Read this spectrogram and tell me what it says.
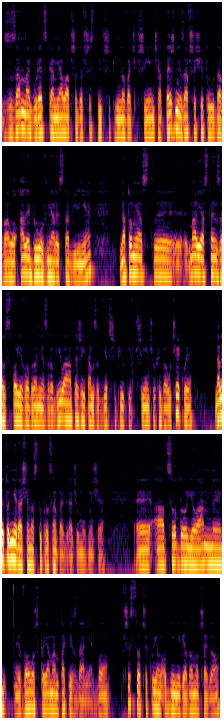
Zuzanna Górecka miała przede wszystkim przypilnować przyjęcia. Też nie zawsze się to udawało, ale było w miarę stabilnie. Natomiast e, Maria Stenzel swoje w obronie zrobiła, też jej tam ze dwie, trzy piłki w przyjęciu chyba uciekły, no ale to nie da się na 100% grać, umówmy się. E, A co do Joanny Wołosz, to ja mam takie zdanie, bo wszyscy oczekują od niej nie wiadomo czego.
